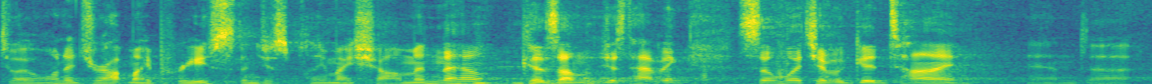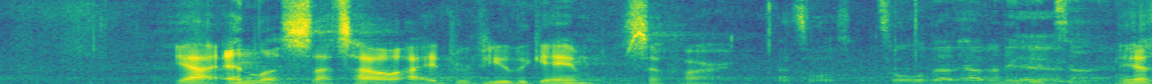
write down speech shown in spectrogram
do I want to drop my priest and just play my shaman now? Because I'm just having so much of a good time, and uh, yeah, endless. That's how I'd review the game so far. That's awesome. It's all about having a good time. Yeah.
